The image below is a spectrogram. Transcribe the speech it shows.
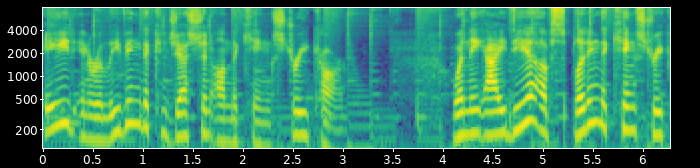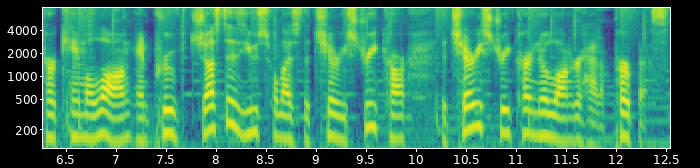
aid in relieving the congestion on the King streetcar. When the idea of splitting the King streetcar came along and proved just as useful as the Cherry streetcar, the Cherry streetcar no longer had a purpose.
